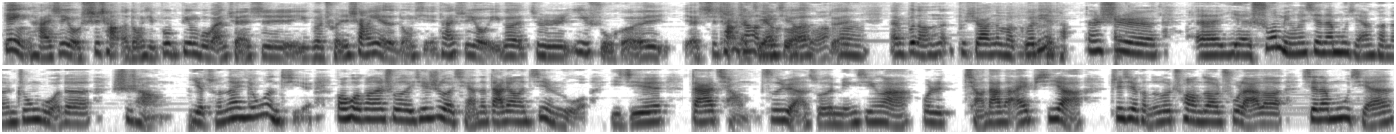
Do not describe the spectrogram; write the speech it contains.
电影还是有市场的东西，不并不完全是一个纯商业的东西，它是有一个就是艺术和呃市场的结合对，嗯但不能那不需要那么割裂它。但是，呃，也说明了现在目前可能中国的市场也存在一些问题，包括刚才说的一些热钱的大量的进入，以及大家抢资源，所谓的明星啊，或者抢大的 IP 啊，这些可能都创造出来了现在目前。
